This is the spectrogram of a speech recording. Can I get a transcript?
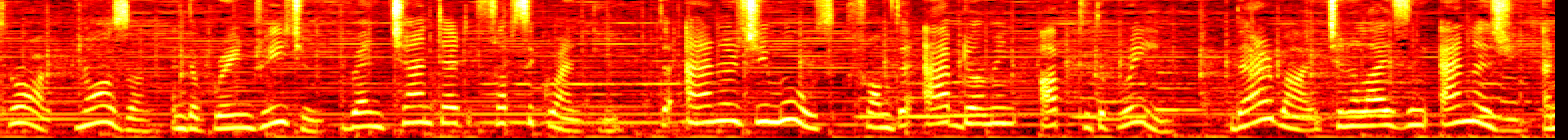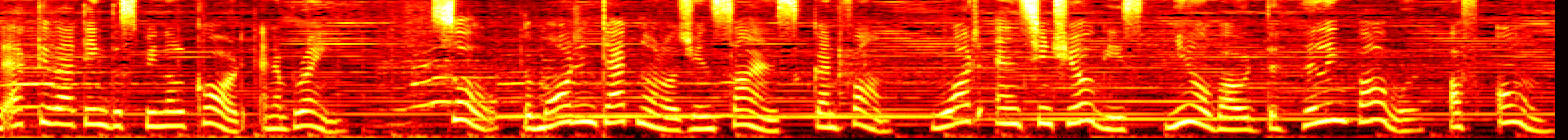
throat, nostril, and the brain region. When chanted subsequently, the energy moves from the abdomen up to the brain, thereby channelizing energy and activating the spinal cord and the brain. So, the modern technology and science confirm what ancient yogis knew about the healing power of Om.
